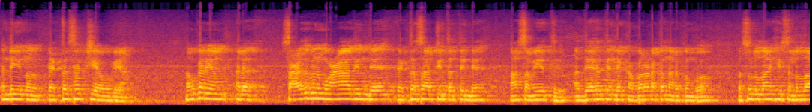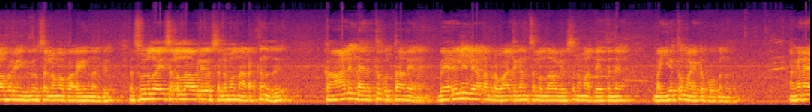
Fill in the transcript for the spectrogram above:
എന്ത് ചെയ്യുന്നു? രക്തസാക്ഷിയാവുകയാണ്. നമുക്കറിയാം അല്ല സഅദ് മുഴാദിന്റെ രക്തസാക്ഷിത്വത്തിന്റെ ആ സമയത്ത് അദ്ദേഹത്തിന്റെ ഖബറടക്കം നടക്കുമ്പോൾ റസൂലുള്ളാഹി സല്ലല്ലാഹു അലൈഹി വസല്ലമ പറയുന്നുണ്ട് റസൂലുള്ളാഹി സല്ലല്ലാഹു അലൈഹി വസല്ലമ നടക്കുന്നത് കാൽ നിരത്ത് കുത്താതെയാണ് വിരലിലാണ് പ്രവാചകൻ സല്ലല്ലാഹു അലൈഹി വസല്ലമ അദ്ദേഹത്തിന്റെ മയ്യത്തുമായിട്ട് പോകുന്നത്. അങ്ങനെ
